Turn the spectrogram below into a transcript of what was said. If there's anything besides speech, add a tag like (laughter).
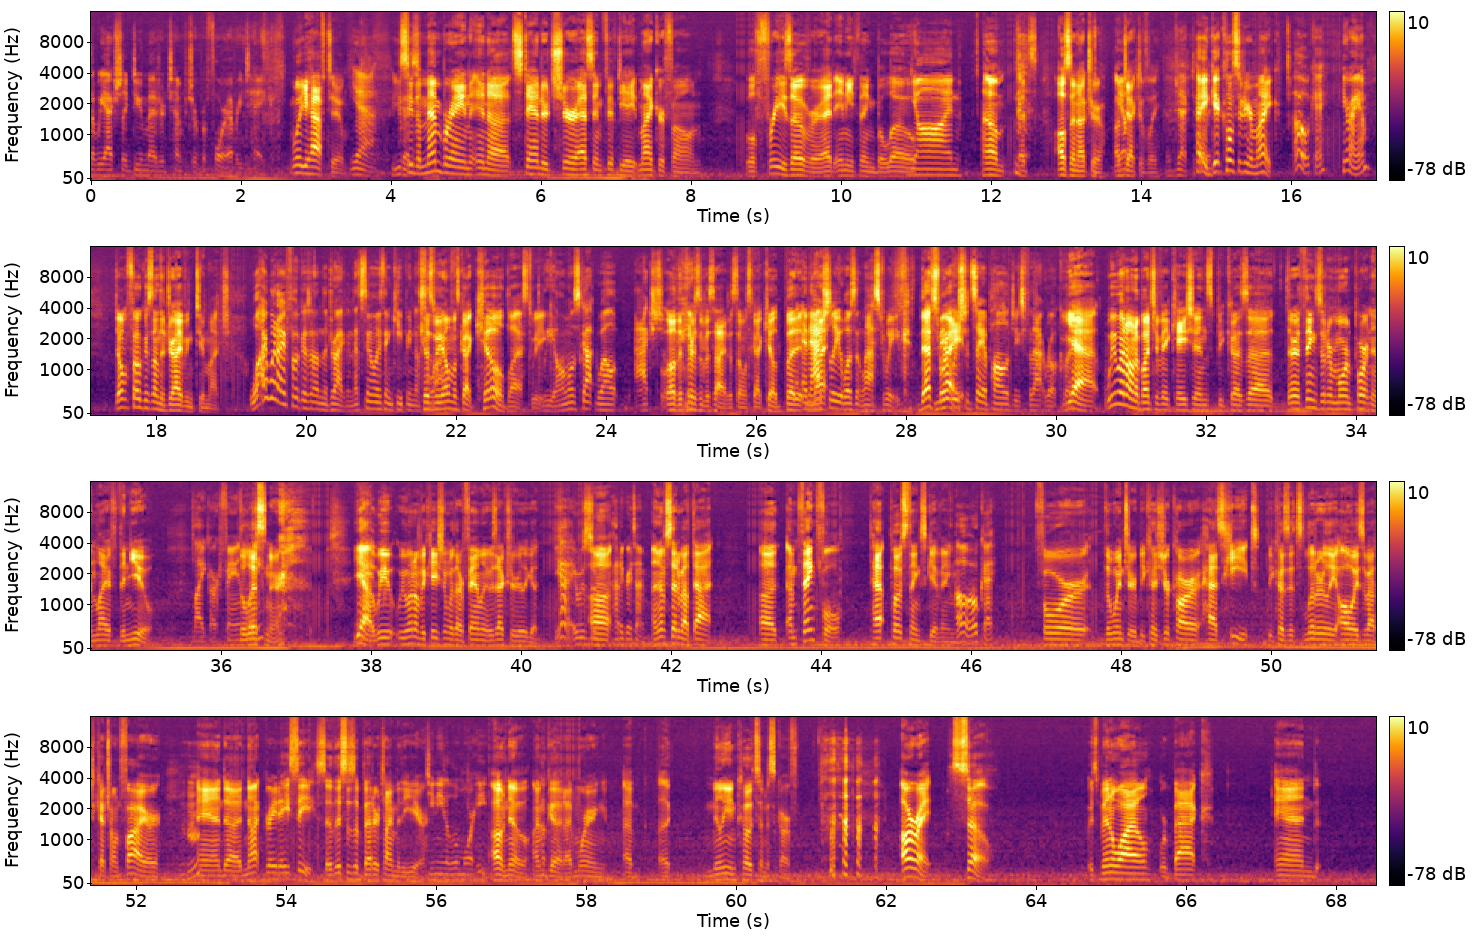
that we actually do measure temperature before every take. Well, you have to. Yeah. You see, the membrane in a standard Shure SM58 microphone will freeze over at anything below. yawn. Um, that's also not true, Yep. objectively. Objectively. Hey, get closer to your mic. Oh, okay. Here I am. Don't focus on the driving too much, Why would I focus on the driving? That's the only thing keeping us. because we almost got killed last week. We almost got. Well, actually. well, the (laughs) person beside us almost got killed, but it and might- actually, it wasn't last week. That's Maybe We should say apologies for that real quick. Yeah, we went on a bunch of vacations because uh, there are things that are more important in life than you, Like our family. the listener. (laughs) yeah, Right. we, we went on vacation with our family. It was actually really good. Yeah, it was. Uh, had a great time. Enough said about that. Uh, I'm thankful, post Thanksgiving, Oh, okay. For the winter because your car has heat because it's literally always about to catch on fire Mhm. and uh, not great AC. So this is a better time of the year. Do you need a little more heat? Oh no, I'm Okay. good. I'm wearing a, a million coats and a scarf. (laughs) All right, so it's been a while. We're back, and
